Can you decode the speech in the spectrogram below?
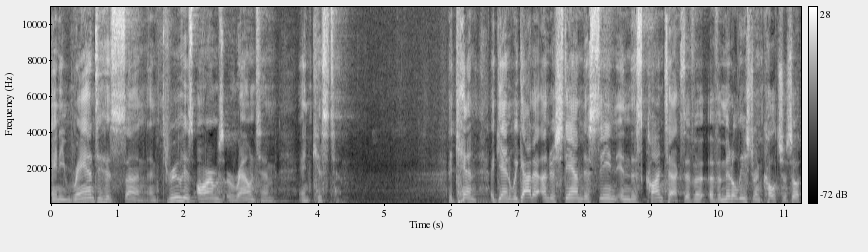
And he ran to his son and threw his arms around him and kissed him. Again, again, we got to understand this scene in this context of a, of a Middle Eastern culture. So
